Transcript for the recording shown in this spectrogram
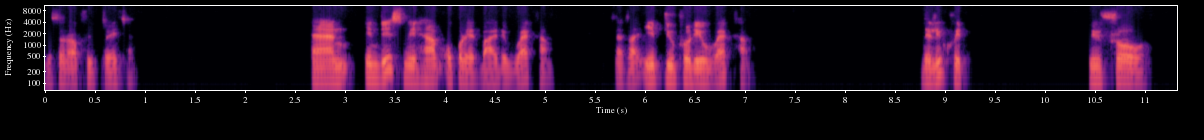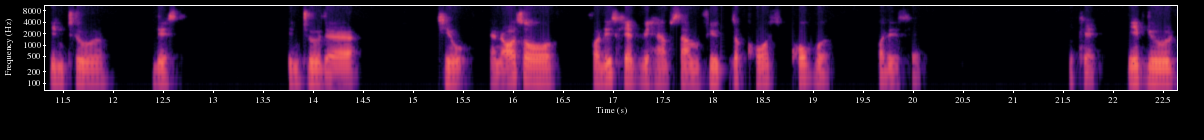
the zone of filtration. And in this, we have operated by the vacuum. That's right. If you produce vacuum, the liquid will flow into this, into the tube. And also for this case, we have some filter coat cover for this case. Okay, if you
